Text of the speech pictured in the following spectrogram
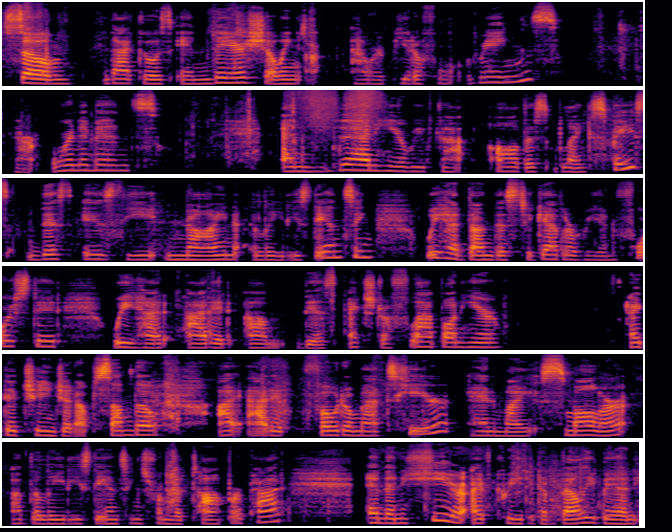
So that goes in there showing our beautiful rings and our ornaments. And then here we've got all this blank space. This is the nine ladies dancing. We had done this together, reinforced it. We had added um, this extra flap on here. I did change it up some though. I added photo mats here and my smaller of the ladies dancings from the topper pad. And then here I've created a belly band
